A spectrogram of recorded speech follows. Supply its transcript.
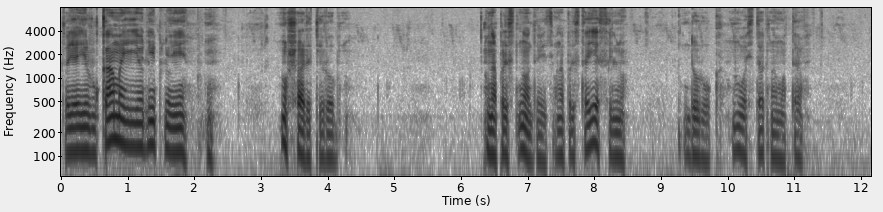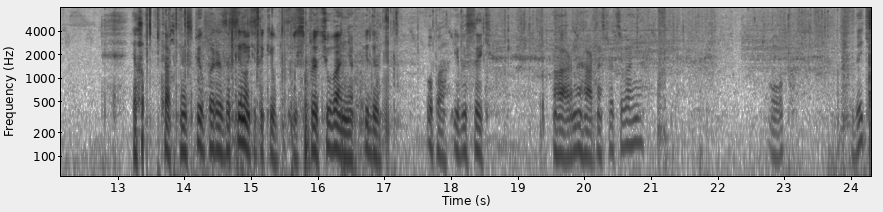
То я і руками її ліплю і ну, шарики роблю. Вона ну, дивіться, вона пристає сильно до рук. Ну ось так намотав. Якщо... Так, не встиг перезакинути таке спрацювання фідер. Опа, і висить. Гарне, гарне спрацювання. Оп. Сидить.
